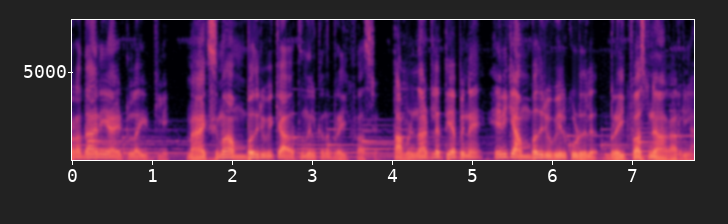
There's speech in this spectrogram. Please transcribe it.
പ്രധാനിയായിട്ടുള്ള ഇഡ്ഡലി മാക്സിമം അമ്പത് രൂപയ്ക്കകത്ത് നിൽക്കുന്ന ബ്രേക്ക്ഫാസ്റ്റ്. തമിഴ്നാട്ടിലെത്തിയാൽ പിന്നെ എനിക്ക് അമ്പത് രൂപയിൽ കൂടുതൽ ബ്രേക്ക്ഫാസ്റ്റിനാകാറില്ല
